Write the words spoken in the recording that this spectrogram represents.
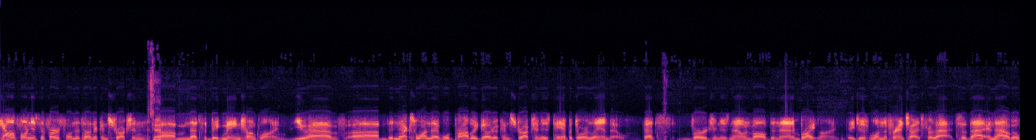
California's the first one that's under construction. Okay. Um, that's the big main trunk line. You have uh, the next one that will probably go to construction is Tampa to Orlando. That's Virgin is now involved in that, and Brightline. They just won the franchise for that. So that and that'll go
